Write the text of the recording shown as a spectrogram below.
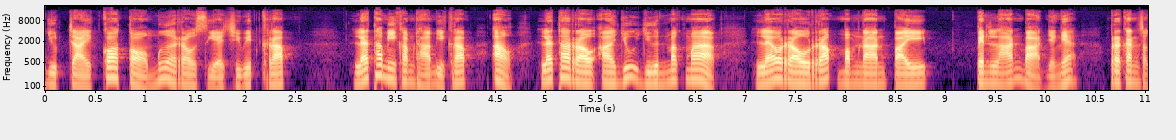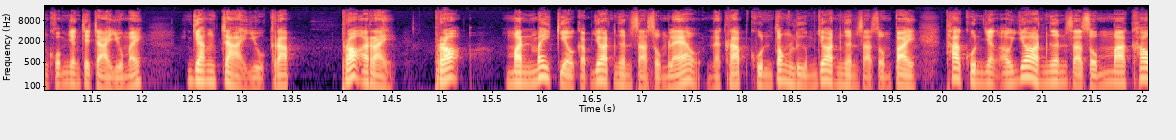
หยุดจ่ายก็ต่อเมื่อเราเสียชีวิตครับ และถ้ามีคำถามอีกครับอ้าวและถ้าเราอายุยืนมากๆ แล้วเรารับบำนาญไปเป็นล้านบาทอย่างเนี้ย ประกันสังคมยังจะจ่ายอยู่ไหมยังจ่ายอยู่ครับ เพราะอะไร เพราะมันไม่เกี่ยวกับยอดเงินสะสมแล้วนะครับ คุณต้องลืมยอดเงินสะสมไป ถ้าคุณยังเอายอดเงินสะสมมาเข้า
